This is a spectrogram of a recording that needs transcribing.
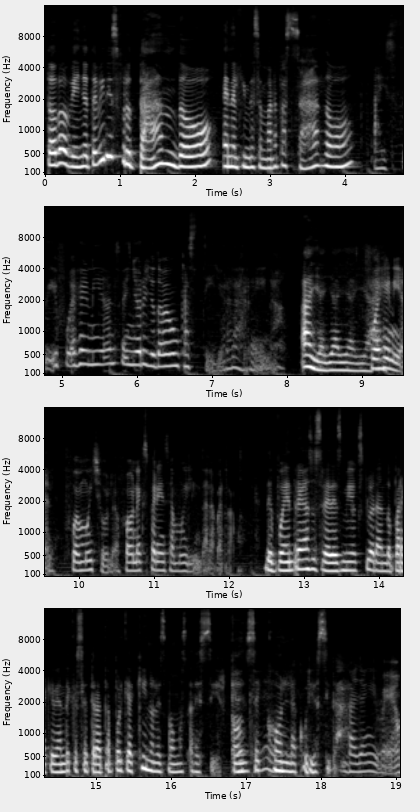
Todo bien, yo te vi disfrutando en el fin de semana pasado. Ay, sí, fue genial, señor. Yo estaba en un castillo, era la reina. Ay, ay, ay, ay, Fue genial, fue muy chulo, fue una experiencia muy linda, la verdad. Después entren a sus redes mío explorando para que vean de qué se trata, porque aquí no les vamos a decir. Quédense con la curiosidad. Vayan y vean.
